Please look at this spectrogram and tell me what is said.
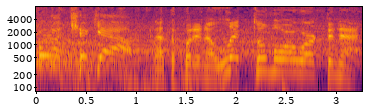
for a kick out. Have to put in a little more work than that.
